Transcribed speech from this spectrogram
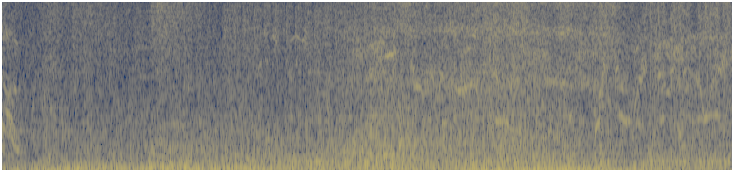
We can move soap! Choppers coming from the west!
